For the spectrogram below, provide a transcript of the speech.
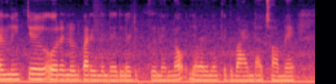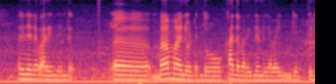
എന്നിട്ട് ഓരോന്നോട് പറയുന്നുണ്ട് എല്ലാം എടുക്കുന്നല്ലോ. ഞാൻ പറയുന്നത് ഇത് വേണ്ട ചുമ. അങ്ങനെയെല്ലാം പറയുന്നുണ്ട്. മാമാനോട് എന്തോ കഥ പറയുന്നുണ്ട് ഞാൻ ഭയങ്കരത്തിൽ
